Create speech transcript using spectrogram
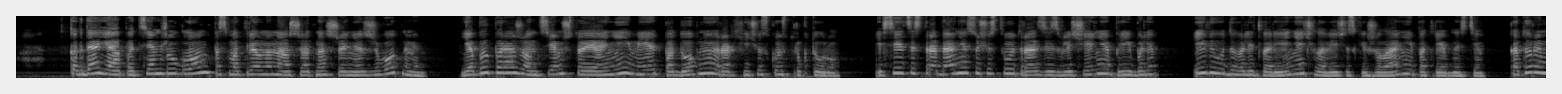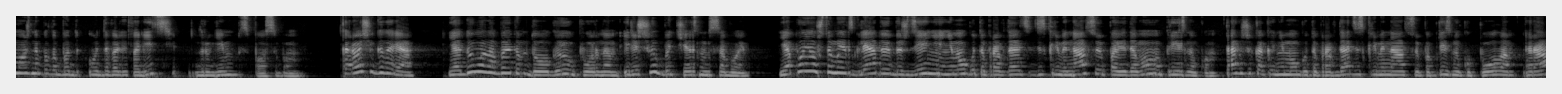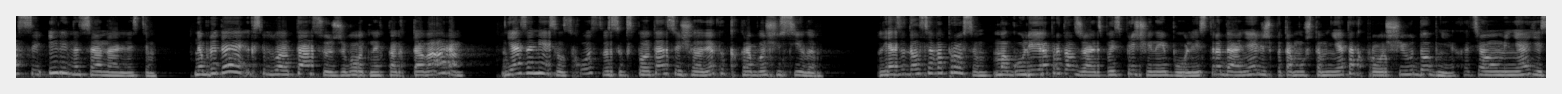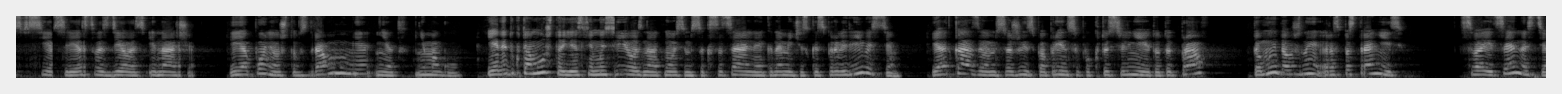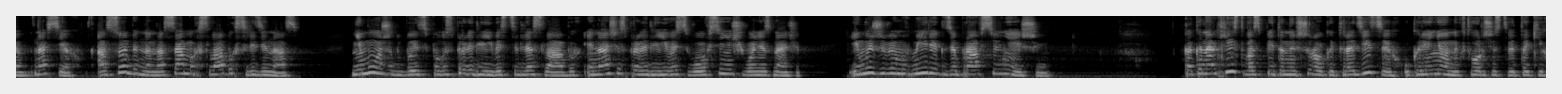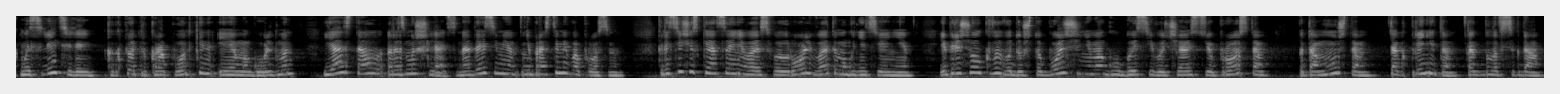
Когда я под тем же углом посмотрел на наши отношения с животными, я был поражен тем, что и они имеют подобную иерархическую структуру. И все эти страдания существуют ради извлечения прибыли или удовлетворения человеческих желаний и потребностей, которые можно было бы удовлетворить другим способом. Короче говоря, я думал об этом долго и упорно и решил быть честным с собой. Я понял, что мои взгляды и убеждения не могут оправдать дискриминацию по видовому признаку, так же, как и не могут оправдать дискриминацию по признаку пола, расы или национальности. Наблюдая эксплуатацию животных как товара, я заметил сходство с эксплуатацией человека как рабочей силы. Я задался вопросом, могу ли я продолжать быть причиной боли и страдания лишь потому, что мне так проще и удобнее, хотя у меня есть все средства сделать иначе – и я понял, что в здравом уме нет, не могу. Я веду к тому, что если мы серьезно относимся к социально-экономической справедливости и отказываемся жить по принципу «кто сильнее, тот и прав», то мы должны распространить свои ценности на всех, особенно на самых слабых среди нас. Не может быть полусправедливости для слабых, иначе справедливость вовсе ничего не значит. И мы живем в мире, где прав сильнейший. Как анархист, воспитанный в широкой традициях, укорененных в творчестве таких мыслителей, как Петр Кропоткин и Эмма Гольдман, я стал размышлять над этими непростыми вопросами, критически оценивая свою роль в этом угнетении, и пришел к выводу, что больше не могу быть его частью просто потому, что так принято, так было всегда.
